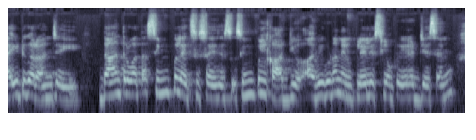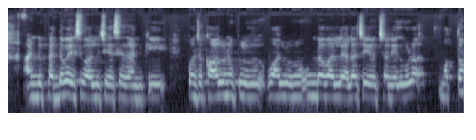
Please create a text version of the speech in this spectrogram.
లైట్గా రన్ చేయి. దాని తర్వాత సింపుల్ ఎక్సర్సైజెస్ సింపుల్ కార్డియో అవి కూడా నేను ప్లేలిస్ట్లో క్రియేట్ చేశాను. అండ్ పెద్ద వయసు వాళ్ళు చేసేదానికి కొంచెం కాలు నొప్పులు వాళ్ళు ఉండే వాళ్ళు ఎలా చేయొచ్చు అనేది కూడా మొత్తం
